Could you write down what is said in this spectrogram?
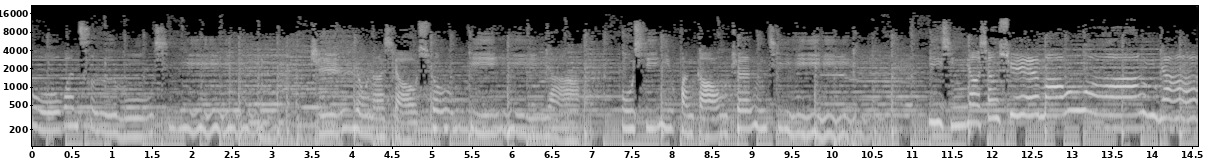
不完慈母心。只有那小兄弟呀，不喜欢搞政绩，一心要像学猫王呀，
